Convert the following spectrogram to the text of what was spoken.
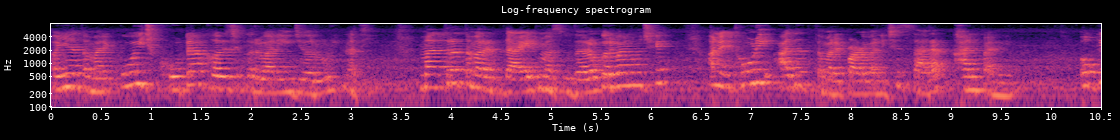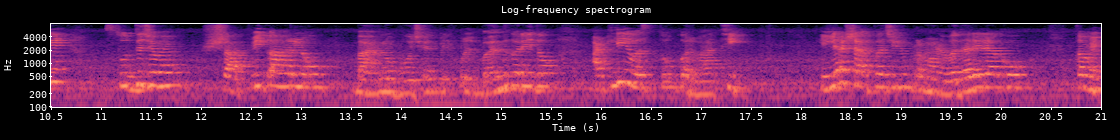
અહીંયા તમારે કોઈ જ ખોટા ખર્ચ કરવાની જરૂર નથી. માત્ર તમારા ડાયટમાં સુધારો કરવાનો છે અને થોડી આદત તમારે પાડવાની છે સારા ખાનપાનની. ઓકે? શુદ્ધ જમો, સાત્વિક આહાર લો, બહારનું ભોજન બિલકુલ બંધ કરી દો. આટલી વસ્તુ કરવાથી લીલા શાકભાજીનું પ્રમાણ વધારે રાખો. તમે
